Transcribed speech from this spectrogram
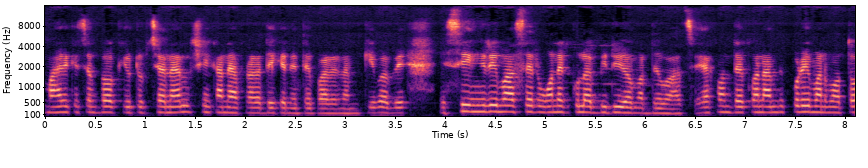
Mahir kitchen blog YouTube channel সেখানে আপনারা দেখে নিতে পারেন আমি কীভাবে চিংড়ি মাছের অনেকগুলা ভিডিও আমার দেওয়া আছে। এখন দেখুন আমি পরিমাণ মতো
